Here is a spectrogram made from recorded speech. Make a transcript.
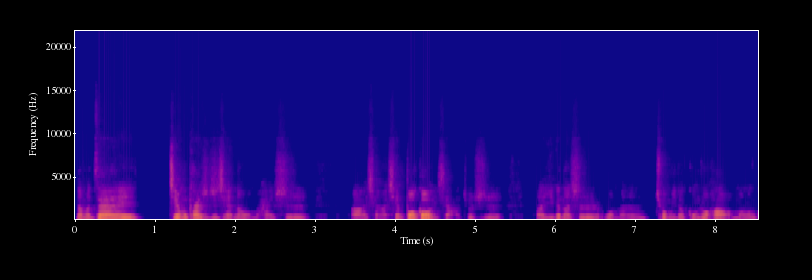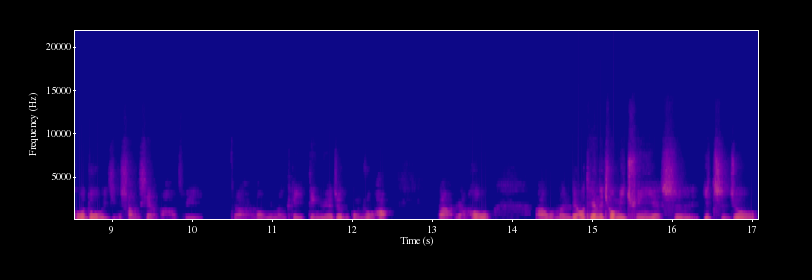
那么在节目开始之前呢，我们还是啊、想要先报告一下，就是啊、一个呢是我们球迷的公众号“猛龙国度”已经上线了哈，所以啊、龙迷们可以订阅这个公众号啊，然后啊、我们聊天的球迷群也是一直就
